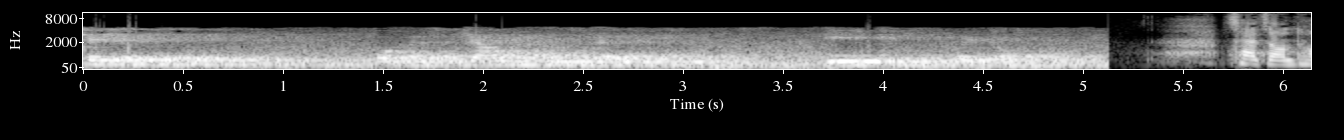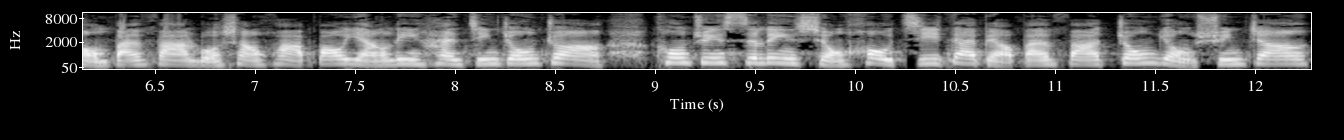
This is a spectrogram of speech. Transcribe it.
谢谢你，我们将无人。蔡总统颁发罗尚化褒扬令和金钟状，空军司令熊厚基代表颁发忠勇勋章，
